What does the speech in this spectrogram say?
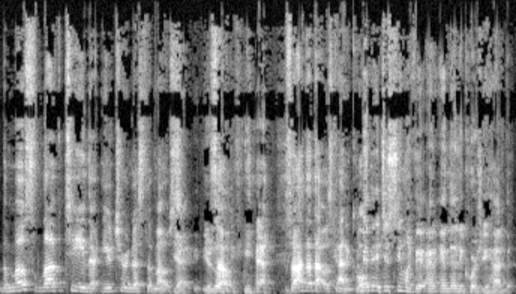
the most loved team that you turned us the most. Yeah, you're So- the, yeah. So I thought that was kind of cool. I mean, it just seemed like they, and, and then of course you had. The,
